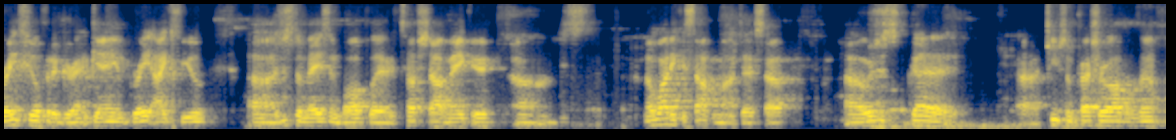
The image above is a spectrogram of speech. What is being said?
great feel for the game, great IQ, uh, just amazing ball player, tough shot maker. Um, nobody can stop him out there. So uh, we're just gonna uh, keep some pressure off of him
